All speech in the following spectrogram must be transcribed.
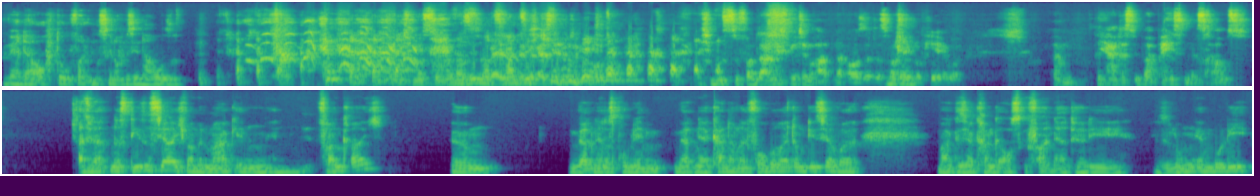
Wäre da auch doof, weil du musst ja noch ein bisschen nach Hause. ich musste nur noch, sind noch 20 Kilometer. Ich musste von da nicht mit dem Rad nach Hause. Das war okay. schon okay. Aber ähm, ja, das Überpacen ist raus. Also wir hatten das dieses Jahr. Ich war mit Marc in, in Frankreich. Ähm, wir hatten ja das Problem, wir hatten ja keinerlei Vorbereitung dieses Jahr, weil Marc ist ja krank ausgefallen. Er hatte ja die, diese Lungenembolie.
